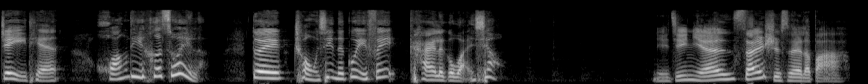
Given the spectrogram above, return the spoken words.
这一天，皇帝喝醉了。对宠幸的贵妃开了个玩笑：“你今年三十岁了吧？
